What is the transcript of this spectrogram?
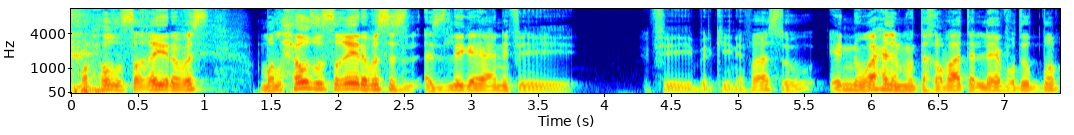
وملحوظه صغيرة بس ملحوظة صغيرة بس ازلقها يعني في في بوركينا فاسو إنه واحد من المنتخبات اللي لعبوا ضدهم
